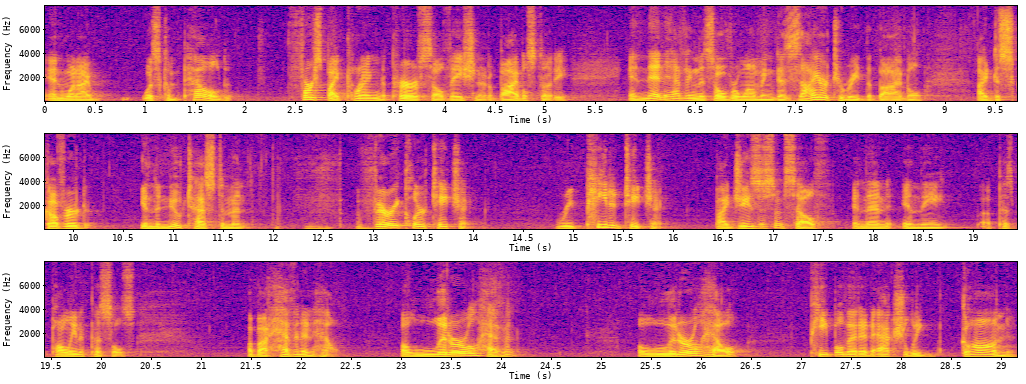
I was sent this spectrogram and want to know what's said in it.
And when I was compelled, first by praying the prayer of salvation at a Bible study, and then having this overwhelming desire to read the Bible, I discovered in the New Testament very clear teaching, repeated teaching by Jesus himself, and then in the Pauline epistles about heaven and hell. A literal heaven, a literal hell, people that had actually gone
